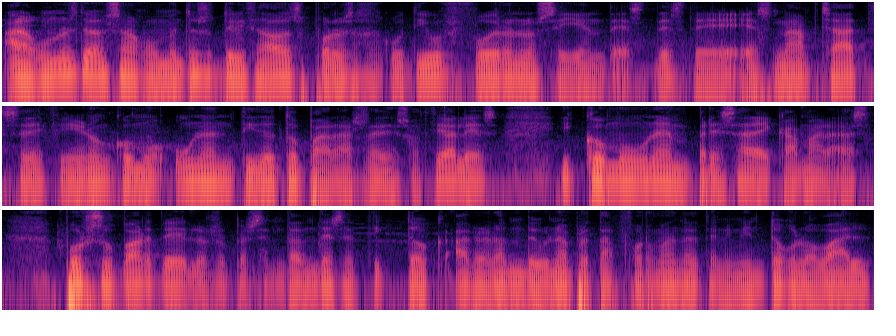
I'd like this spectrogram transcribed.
Algunos de los argumentos utilizados por los ejecutivos fueron los siguientes. Desde Snapchat se definieron como un antídoto para las redes sociales y como una empresa de cámaras. Por su parte, los representantes de TikTok hablaron de una plataforma de entretenimiento global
